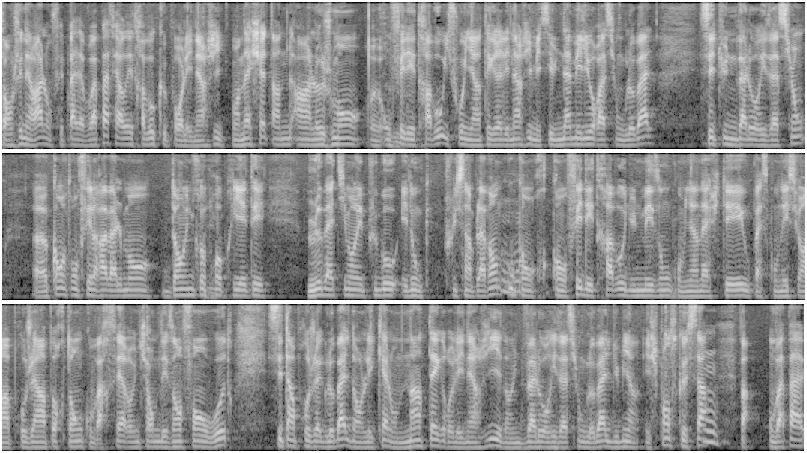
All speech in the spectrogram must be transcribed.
en général, on ne va pas faire des travaux que pour l'énergie. On achète un, logement, euh, on fait des travaux, il faut y intégrer l'énergie, mais c'est une amélioration globale, c'est une valorisation. Euh, quand on fait le ravalement dans une copropriété, le bâtiment est plus beau et donc plus simple à vendre, ou mhm. quand, on fait des travaux d'une maison qu'on vient d'acheter, ou parce qu'on est sur un projet important, qu'on va refaire une chambre des enfants ou autre, c'est un projet global dans lequel on intègre l'énergie et dans une valorisation globale du bien. Et je pense que ça, enfin, on va pas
